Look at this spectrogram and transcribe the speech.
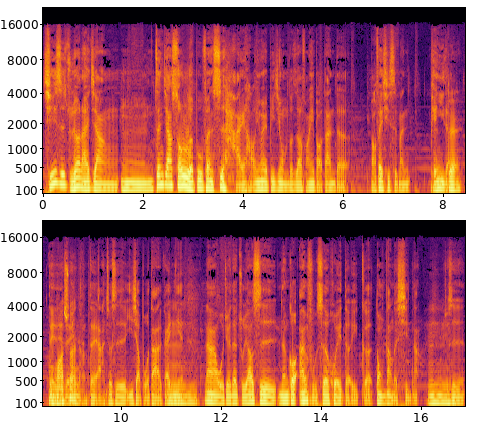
其实主要来讲，嗯，增加收入的部分是还好，因为毕竟我们都知道防疫保单的保费其实蛮便宜的，对，很划算呐，对啊，就是以小博大的概念。嗯。那我觉得主要是能够安抚社会的一个动荡的心呐、嗯，就是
